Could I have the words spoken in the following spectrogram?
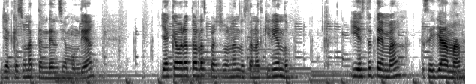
ya que es una tendencia mundial, ya que ahora todas las personas lo están adquiriendo. Y este tema se llama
